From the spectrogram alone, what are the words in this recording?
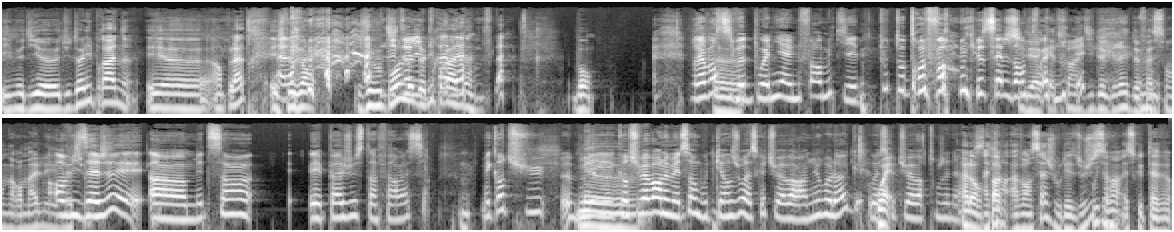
Et il me dit euh, du doliprane et euh, un plâtre et je fais genre je vais vous Du prendre le Doliprane. Bon, Vraiment, si Euh. votre poignet a une forme qui est tout autre forme que celle d'un est à poignet, 90 degrés de Mm. façon normale. et naturelle. envisagez un médecin et pas juste un pharmacien. Mm. Mais quand tu, euh, Mais, mais euh, quand tu vas voir le médecin au bout de 15 jours, est-ce que tu vas voir un urologue ou est-ce Ouais. que tu vas voir ton généraliste? Alors Attends, par- avant ça, je voulais juste Oui, savoir, est-ce que t'avais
